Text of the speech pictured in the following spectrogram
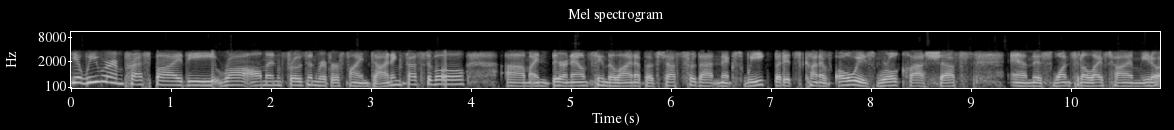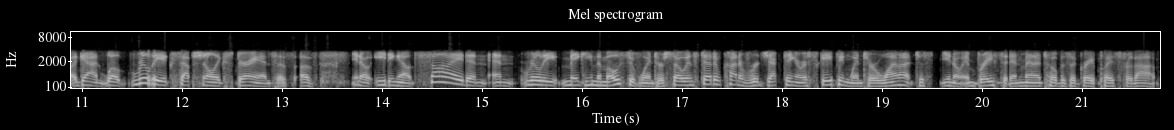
Yeah, we were impressed by the RAW:almond Frozen River Fine Dining Festival. Um, and they're announcing the lineup of chefs for that next week, but it's kind of always world class chefs and this once in a lifetime, you know, again, well, really exceptional experience of, of you know, eating outside and, and really making the most of winter. So instead of kind of rejecting or escaping winter, why not just, you know, embrace it? And Manitoba's a great place for that.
